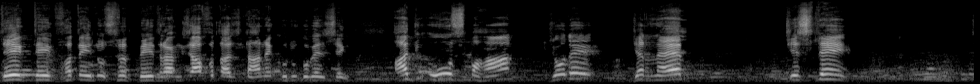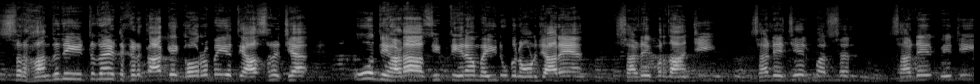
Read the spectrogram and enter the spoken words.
ਦੇਖ ਦੇਖ ਫਤਿਹ ਨੁਸਰਤ, ਬੇਦਰੰਗ ਜ਼ਾਫਤ ਅਜ ਨਾਨਕ ਗੁਰੂ ਗੋਬਿੰਦ ਸਿੰਘ। ਅੱਜ ਉਸ ਮਹਾਨ ਯੋਧੇ ਜਰਨੈਲ, ਜਿਸ ਨੇ ਸਰਹੰਦ ਦੀ ਇੰਟਰਨੈਟ ਖੜਕਾ ਕੇ ਗੌਰਵਮਈ ਇਤਿਹਾਸ ਰਚਿਆ, ਉਹ ਦਿਹਾੜਾ ਅਸੀਂ 13 ਮਈ ਨੂੰ ਮਨਾਉਣ ਜਾ ਰਹੇ ਹਾਂ। ਸਾਡੇ ਪ੍ਰਧਾਨ ਜੀ, ਸਾਡੇ ਚੇਅਰਪਰਸਨ ਸਾਡੇ ਬੇਟੀ,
